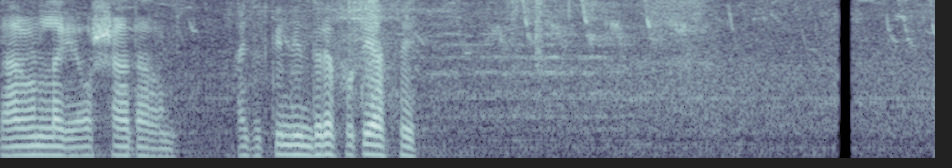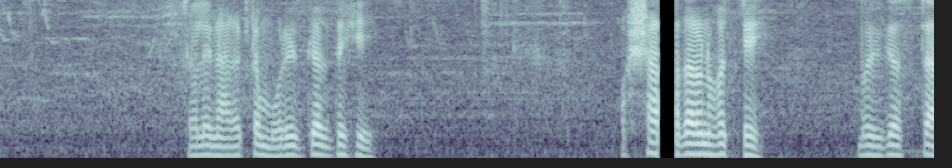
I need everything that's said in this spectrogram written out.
দারুণ লাগে, অসাধারণ। আজ তিন দিন ধরে ফুটে আছে। চলেন আর একটা মরিচ গাছ দেখি। অসাধারণ হচ্ছে। মরিচ গাছটা।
